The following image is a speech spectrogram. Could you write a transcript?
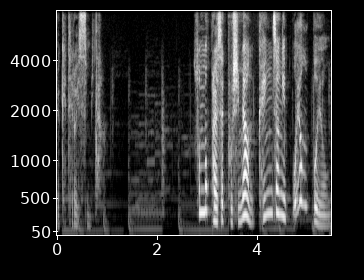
이렇게 들어있습니다. 손목 발색 보시면 굉장히 뽀용뽀용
